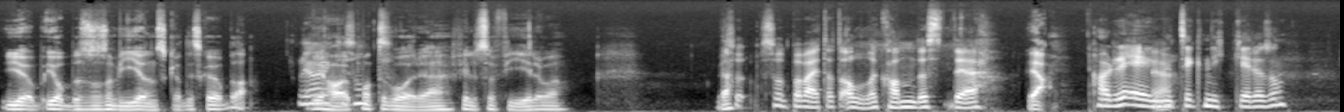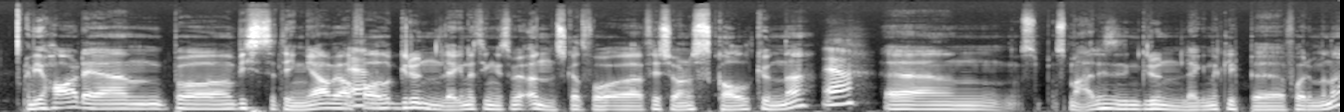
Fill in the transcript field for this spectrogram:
jobbe sånn som vi ønsker at de skal jobbe, da. Ja, vi har jo på en måte våre filosofier og Ja. Så, sånn på vei til at alle kan det, det. Ja. Har dere egne Ja. teknikker og sånn? Vi har det på visse ting, ja. Vi har Ja. grunnleggende ting som vi ønsker at frisørene skal kunne. Ja. Eh, som er i de grunnleggende klippeformene.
